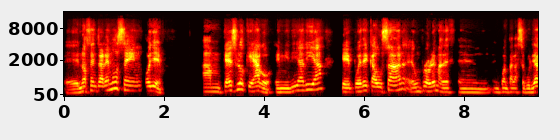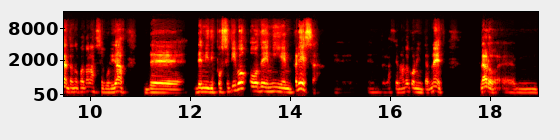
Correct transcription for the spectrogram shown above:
eh, nos centraremos en, oye, ¿qué es lo que hago en mi día a día que puede causar un problema en, cuanto a la seguridad, en cuanto a la seguridad de, de mi dispositivo o de mi empresa? Con Internet. Claro, em,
